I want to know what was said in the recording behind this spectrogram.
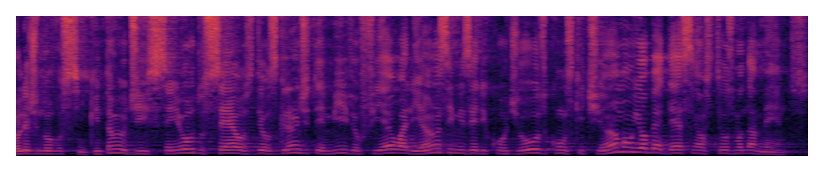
Vou ler de novo 5. Então eu disse: Senhor dos céus, Deus grande e temível, fiel, aliança e misericordioso com os que te amam e obedecem aos teus mandamentos.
